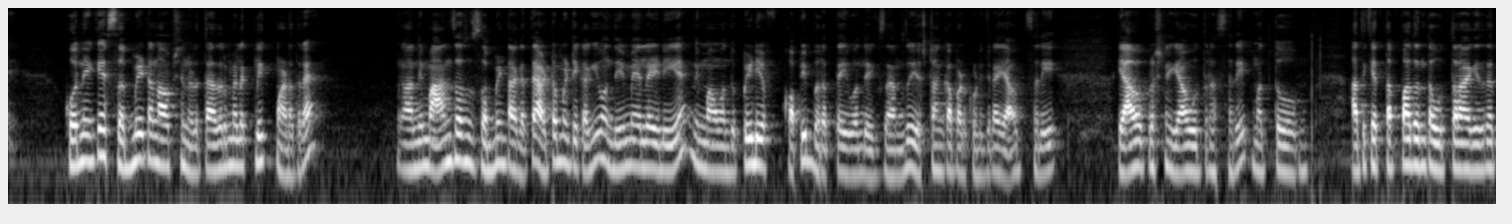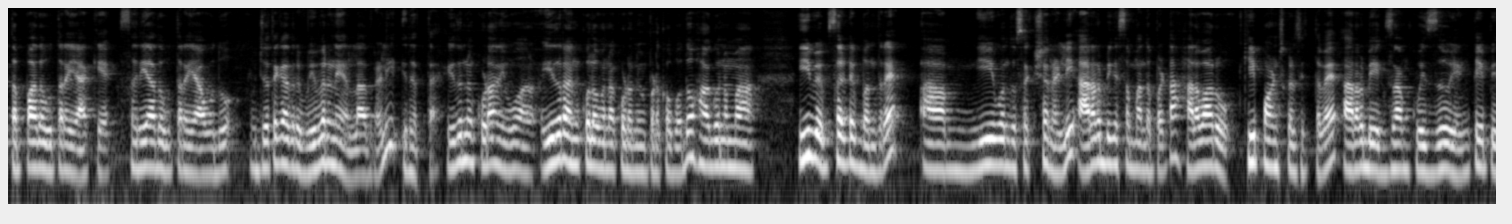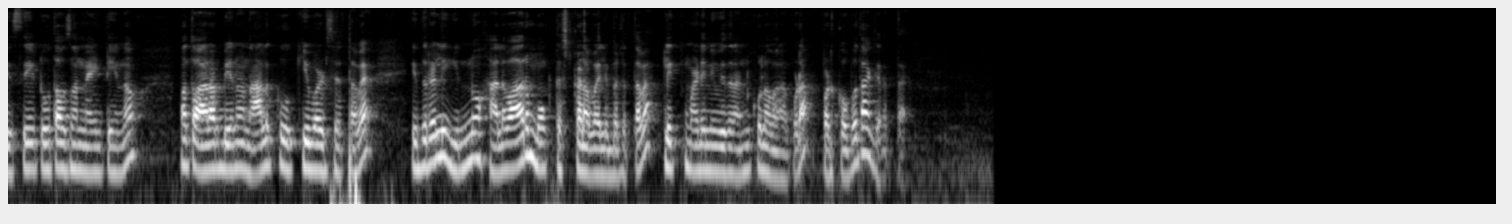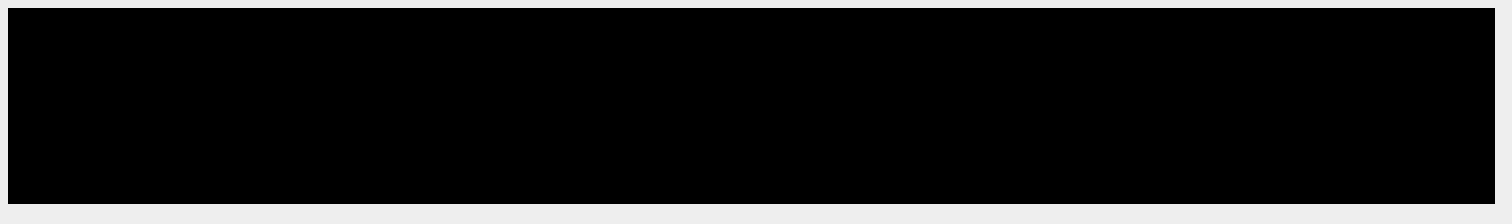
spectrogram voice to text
ಕೊನೆಗೆ ಸಬ್ಮಿಟ್ ಅನ್ನೋ ಆಪ್ಷನ್ ಇರುತ್ತೆ. ಅದ್ರ ಮೇಲೆ ಕ್ಲಿಕ್ ಮಾಡಿದ್ರೆ ನಿಮ್ಮ ಆನ್ಸರ್ಸ್ ಸಬ್ಮಿಟ್ ಆಗುತ್ತೆ. ಆಟೋಮೆಟಿಕ್ಕಾಗಿ ಒಂದು ಇಮೇಲ್ ಐ ಡಿಗೆ ನಿಮ್ಮ ಒಂದು ಪಿ ಡಿ ಎಫ್ ಕಾಪಿ ಬರುತ್ತೆ ಈ ಒಂದು ಎಕ್ಸಾಮ್ದು ಎಷ್ಟು ಅಂಕ ಪಡ್ಕೊಂಡಿದ್ದೀರಾ, ಯಾವ್ದು ಸರಿ, ಯಾವ ಪ್ರಶ್ನೆಗೆ ಯಾವ ಉತ್ತರ ಸರಿ, ಮತ್ತು ಅದಕ್ಕೆ ತಪ್ಪಾದಂಥ ಉತ್ತರ ಆಗಿದ್ರೆ ತಪ್ಪಾದ ಉತ್ತರ ಯಾಕೆ, ಸರಿಯಾದ ಉತ್ತರ ಯಾವುದು ಜೊತೆಗೆ ಅದರ ವಿವರಣೆ ಎಲ್ಲ ಅದರಲ್ಲಿ ಇರುತ್ತೆ. ಇದನ್ನು ಕೂಡ ನೀವು, ಇದರ ಅನುಕೂಲವನ್ನು ಕೂಡ ನೀವು ಪಡ್ಕೋಬೋದು. ಹಾಗೂ ನಮ್ಮ ಈ ವೆಬ್ಸೈಟಿಗೆ ಬಂದರೆ ಈ ಒಂದು ಸೆಕ್ಷನಲ್ಲಿ ಆರ್ ಆರ್ ಬಿಗೆ ಸಂಬಂಧಪಟ್ಟ ಹಲವಾರು ಕೀ ಪಾಯಿಂಟ್ಸ್ಗಳು ಸಿಗ್ತವೆ. R R B exam quiz N T P C two thousand nineteen ಮತ್ತು ಆರ್ ಆರ್ ಬಿ ಏನೋ ನಾಲ್ಕು ಕೀವರ್ಡ್ಸ್ ಇರ್ತವೆ. ಇದರಲ್ಲಿ ಇನ್ನೂ ಹಲವಾರು ಮೋಕ್ ಟೆಸ್ಟ್ಗಳು ಅವೈಲೇಬಲ್ ಇರ್ತವೆ. ಕ್ಲಿಕ್ ಮಾಡಿ ನೀವು ಇದರ ಅನುಕೂಲವನ್ನು ಕೂಡ ಪಡ್ಕೋಬೋದಾಗಿರುತ್ತೆ.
